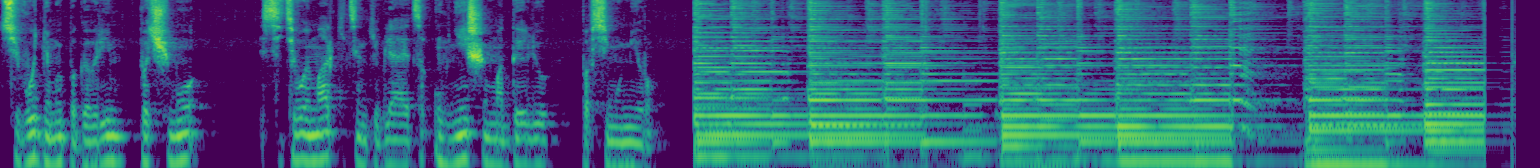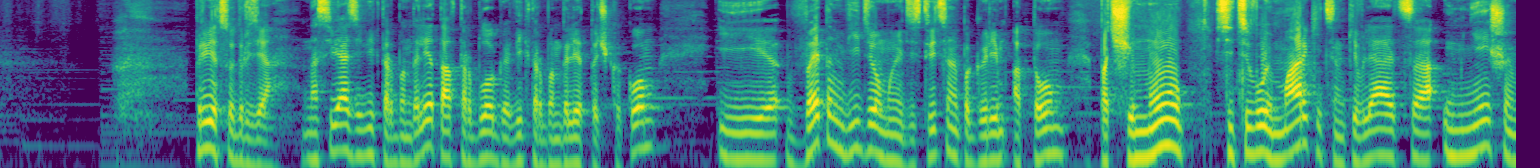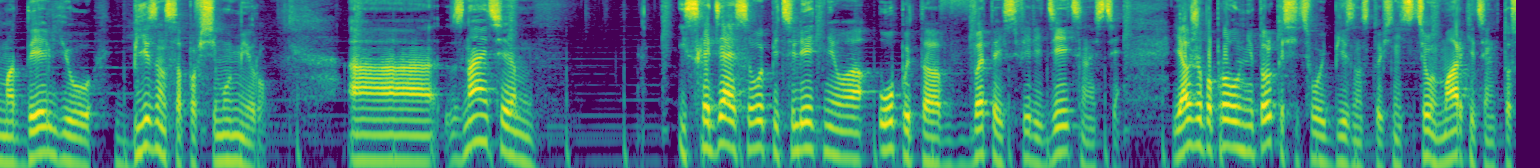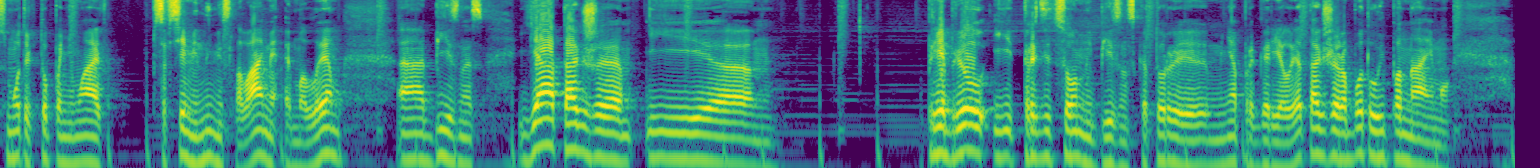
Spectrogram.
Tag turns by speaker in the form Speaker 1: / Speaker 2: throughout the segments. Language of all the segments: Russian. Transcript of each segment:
Speaker 1: Сегодня мы поговорим, почему сетевой маркетинг является умнейшей моделью по всему миру. Приветствую, друзья! На связи Виктор Бандалет, автор блога викторбандалет.ком. И в этом видео мы действительно поговорим о том, почему сетевой маркетинг является умнейшей моделью бизнеса по всему миру. А, знаете, исходя из своего пятилетнего опыта в этой сфере деятельности, я уже попробовал не только сетевой бизнес, то есть не сетевой маркетинг, кто смотрит, кто понимает совсем иными словами, MLM бизнес. Я также и э, приобрел и традиционный бизнес, который меня прогорел. Я также работал и по найму.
